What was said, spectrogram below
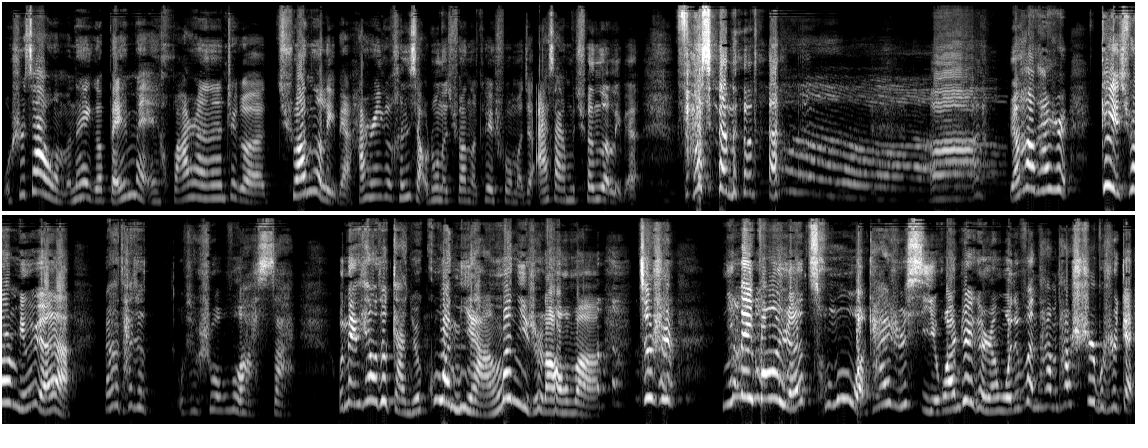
我是在我们那个北美华人这个圈子里边，还是一个很小众的圈子，可以说吗？就 S M 圈子里边 发现的他啊，然后他是 gay 圈名媛啊，然后他就我就说哇塞，我那天我就感觉过年了，你知道吗？就是你那帮人从我开始喜欢这个人，我就问他们他是不是 gay，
